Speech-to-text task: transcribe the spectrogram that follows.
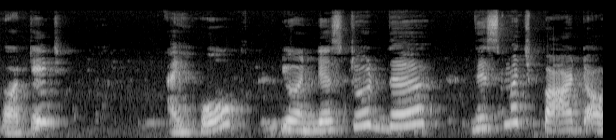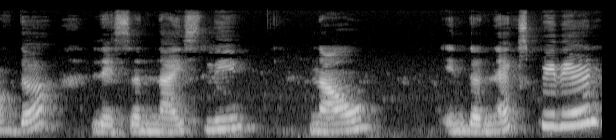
Got it? I hope you understood the this much part of the lesson nicely. Now in the next period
